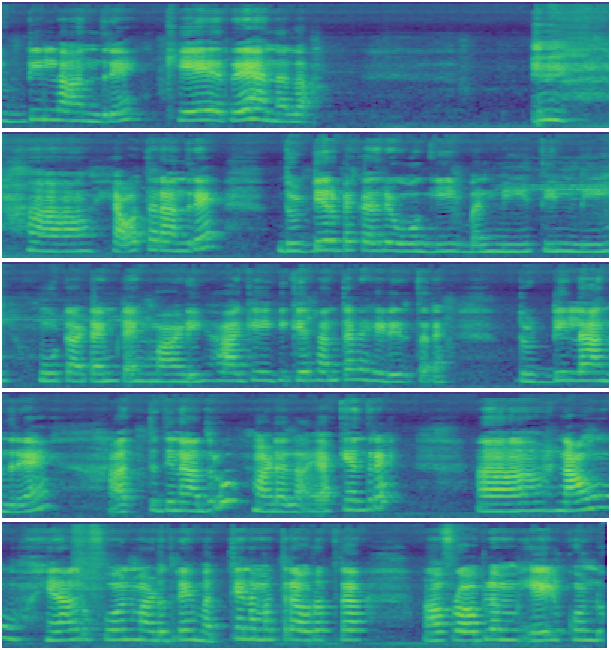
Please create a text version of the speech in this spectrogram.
ದುಡ್ಡಿಲ್ಲ ಅಂದರೆ ಕೇರೇ ಅನ್ನಲ್ಲ. ಯಾವ ಥರ ಅಂದರೆ ದುಡ್ಡಿರಬೇಕಾದ್ರೆ ಹೋಗಿ, ಬನ್ನಿ, ತಿನ್ನಿ, ಊಟ ಟೈಮ್ ಟೈಮ್ ಮಾಡಿ, ಹಾಗೆ ಹೀಗೆಲ್ಲ ಅಂತೆಲ್ಲ ಹೇಳಿರ್ತಾರೆ. ದುಡ್ಡಿಲ್ಲ ಅಂದರೆ ಹತ್ತು ದಿನ ಆದರೂ ಮಾಡಲ್ಲ. ಯಾಕೆಂದರೆ ನಾವು ಏನಾದರೂ ಫೋನ್ ಮಾಡಿದ್ರೆ ಮತ್ತೆ ನಮ್ಮ ಹತ್ರ ಅವ್ರ ಹತ್ರ ಪ್ರಾಬ್ಲಮ್ ಹೇಳ್ಕೊಂಡು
